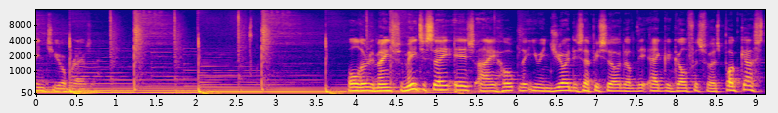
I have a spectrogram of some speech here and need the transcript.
into your browser. All that remains for me to say is I hope that you enjoyed this episode of the EDGA Golfers First podcast,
